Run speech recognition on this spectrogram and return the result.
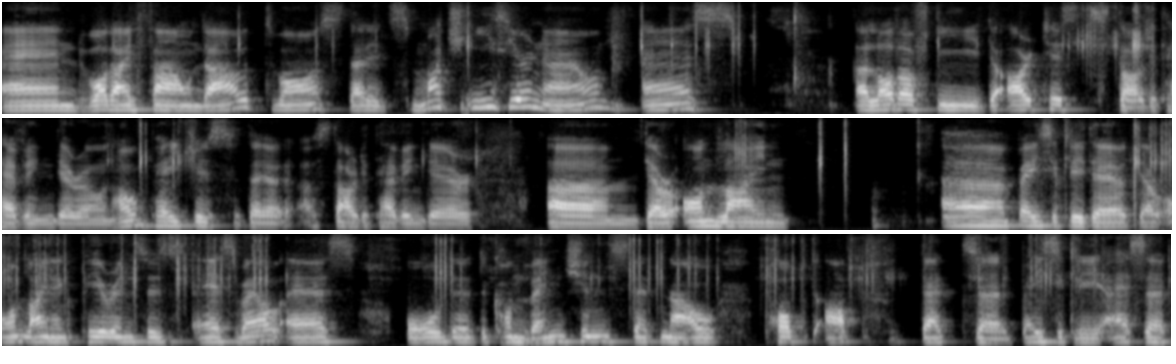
And what I found out was that it's much easier now as a lot of the the artists started having their own homepages. They started having their um, their online, uh, basically their their online appearances, as well as all the the conventions that now popped up. That uh, basically, as a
